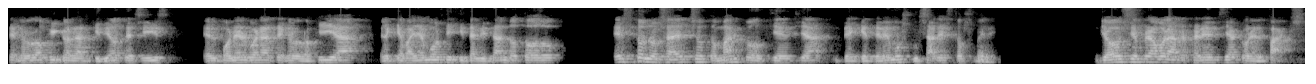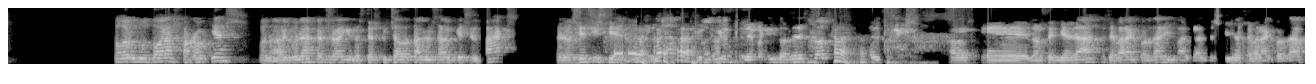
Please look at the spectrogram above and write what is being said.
tecnológico en la arquidiócesis, el poner buena tecnología, el que vayamos digitalizando todo. Esto nos ha hecho tomar conciencia de que tenemos que usar estos medios. Yo siempre hago la referencia con el fax. Todo el mundo, todas las parroquias, bueno, alguna persona que nos esté escuchando tal vez sabe qué es el fax, pero sí existieron. los telefonitos de estos, a los que los de mi edad se van a acordar y más grandes que yo se van a acordar.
